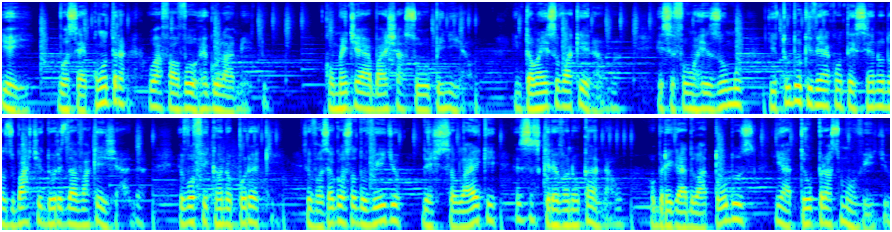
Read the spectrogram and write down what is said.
E aí, você é contra ou a favor do regulamento? Comente aí abaixo a sua opinião. Então é isso, vaqueirama. Esse foi um resumo de tudo o que vem acontecendo nos bastidores da vaquejada. Eu vou ficando por aqui. Se você gostou do vídeo, deixe seu like e se inscreva no canal. Obrigado a todos e até o próximo vídeo.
